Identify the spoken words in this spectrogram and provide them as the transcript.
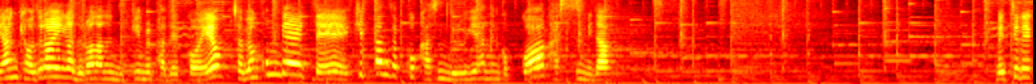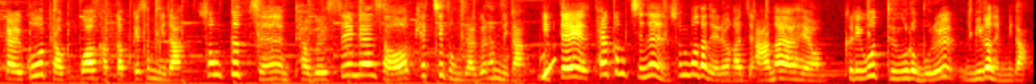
양 겨드랑이가 늘어나는 느낌을 받을 거예요. 접영 콤비 할때 킥판 잡고 가슴 누르기 하는 것과 같습니다. 매트를 깔고 벽과 가깝게 섭니다. 손끝은 벽을 쓸면서 캐치 동작을 합니다. 이때 팔꿈치는 손보다 내려가지 않아야 해요. 그리고 등으로 물을 밀어냅니다.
